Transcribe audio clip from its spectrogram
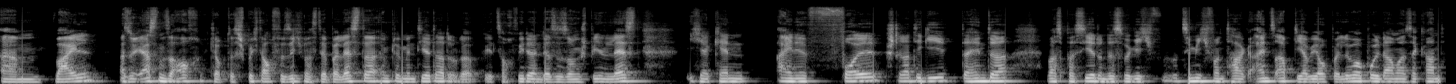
Ähm, weil, also erstens auch, ich glaube, das spricht auch für sich, was der bei Leicester implementiert hat oder jetzt auch wieder in der Saison spielen lässt. Ich erkenne eine Vollstrategie dahinter, was passiert und das wirklich ziemlich von Tag eins ab. Die habe ich auch bei Liverpool damals erkannt.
